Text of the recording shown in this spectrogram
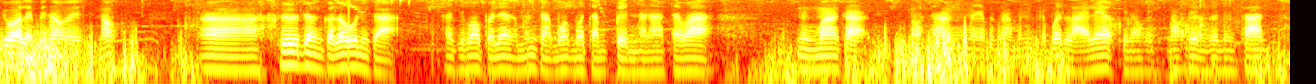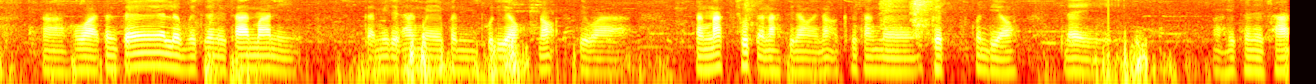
คือว่าอะไรพี่น้องเอ้ยเนาะอ่าคือเรื่องกะโลนี่กะถ้าสิว้าไปแล้วมันก็บ่บ่จำเป็นนะนะแต่ว่าหนึ่งมากะเนาะทางแม่เพิ่นว่ามันก็เบิดหลายแล้วพี่น้องเอ้ยเนาะเรื่องเรื่องเรื่องซานอ่าเพราะว่าตั้งแต่เริ่มไปเทื่อนในซานมานี่ก็มีแต่ทางแม่เพิ่นผู้เดียวเนาะที่ว่า นักนักชุดนะนะพี่น้องเอ้เนาะคือทางแม่เพชรคนเดียวได้เฮ็ดเทอร์เนชัน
